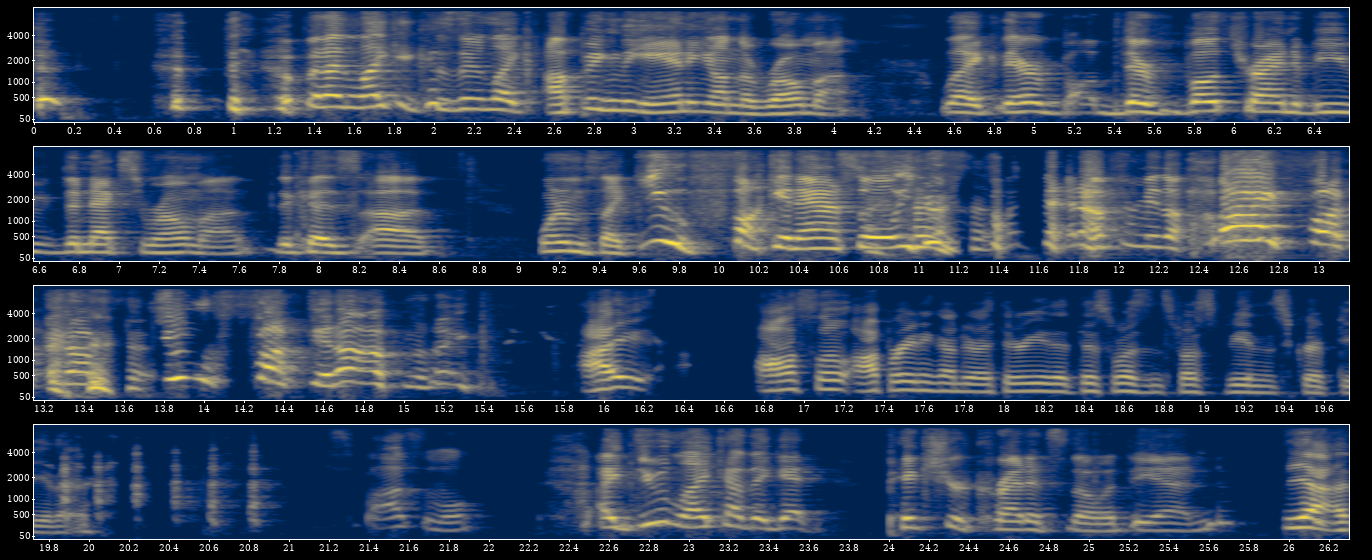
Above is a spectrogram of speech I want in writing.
but I like it because they're like upping the ante on the Roma. Like they're they're both trying to be the next Roma because uh, one of them's like, "You fucking asshole! You fucked that up for me." The I fucked it up. You fucked it up. Like I also operating under a theory that this wasn't supposed to be in the script either. it's possible. I do like how they get picture credits though at the end. Yeah.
